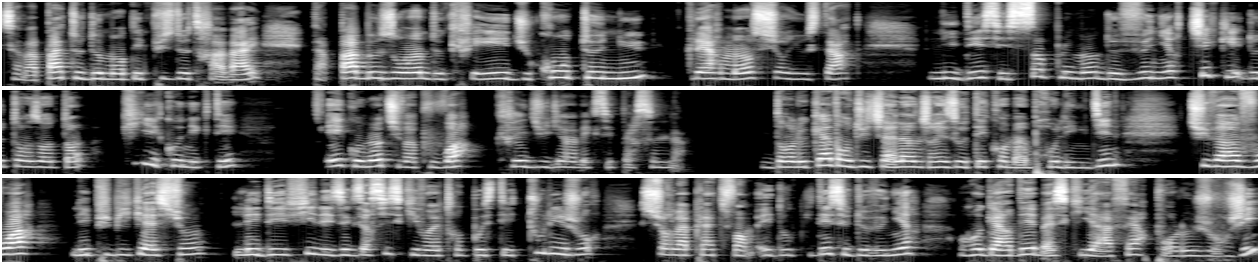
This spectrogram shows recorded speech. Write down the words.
Ça va pas te demander plus de travail. T'as pas besoin de créer du contenu clairement sur YouStart. L'idée c'est simplement de venir checker de temps en temps qui est connecté et comment tu vas pouvoir créer du lien avec ces personnes-là. Dans le cadre du challenge réseauté comme un pro LinkedIn, tu vas avoir les publications, les défis, les exercices qui vont être postés tous les jours sur la plateforme. Et donc l'idée c'est de venir regarder bah, ce qu'il y a à faire pour le jour J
